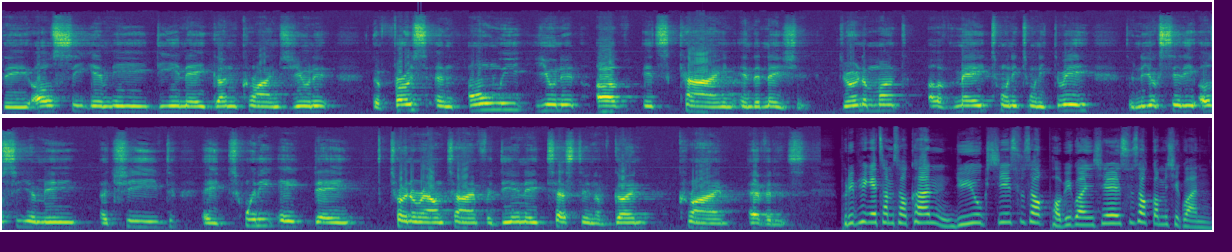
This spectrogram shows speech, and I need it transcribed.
the OCME DNA Gun Crimes Unit, the first and only unit of its kind in the nation. During the month of May 2023, the New York City OCME achieved a 28 day turnaround time for DNA testing of gun crime evidence. 브리핑에 참석한 뉴욕시 수석 법의관실 수석 검시관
